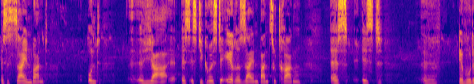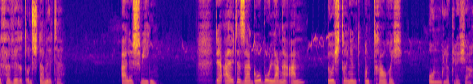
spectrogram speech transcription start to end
Es ist sein Band. Und äh, ja, es ist die größte Ehre, sein Band zu tragen. Es ist. Er wurde verwirrt und stammelte. Alle schwiegen. Der Alte sah Gobo lange an, durchdringend und traurig, Unglücklicher.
